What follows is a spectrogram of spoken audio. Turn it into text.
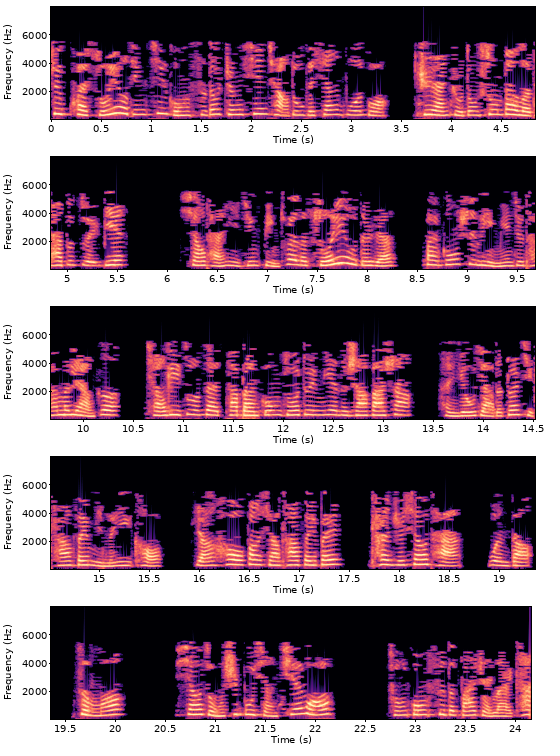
这块所有经纪公司都争先抢夺的香饽饽，居然主动送到了他的嘴边。萧谈已经屏退了所有的人，办公室里面就他们两个。乔丽坐在他办公桌对面的沙发上。很优雅的端起咖啡，抿了一口，然后放下咖啡杯，看着萧谈问道：“怎么，萧总是不想签我？从公司的发展来看，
